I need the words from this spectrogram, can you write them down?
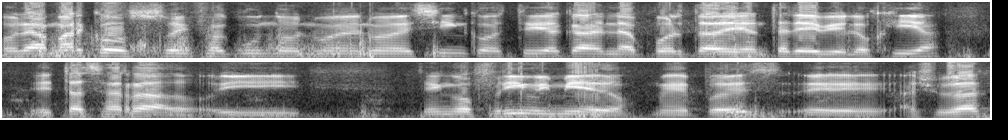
Hola Marcos, soy Facundo 995, estoy acá en la puerta de Antares de Biología, está cerrado y tengo frío y miedo, ¿me podés eh, ayudar?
